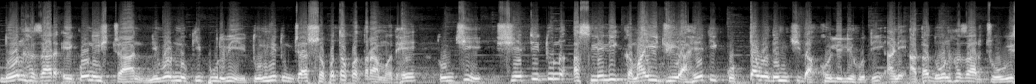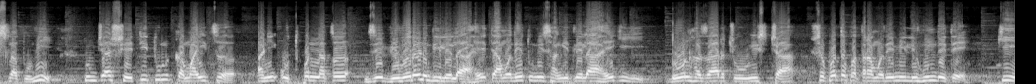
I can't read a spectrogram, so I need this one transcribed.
दोन हजार एकोणीसच्या निवडणुकीपूर्वी तुम्ही तुमच्या शपथपत्रामध्ये तुमची शेतीतून असलेली कमाई जी आहे ती कोट्यावधींची दाखवलेली होती आणि आता दोन हजार चोवीसला तुम्ही तुमच्या शेतीतून कमाईचं आणि उत्पन्नाचं जे विवरण दिलेलं आहे त्यामध्ये तुम्ही सांगितलेलं आहे की दोन हजार चोवीसच्या शपथपत्रामध्ये मी लिहून देते की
